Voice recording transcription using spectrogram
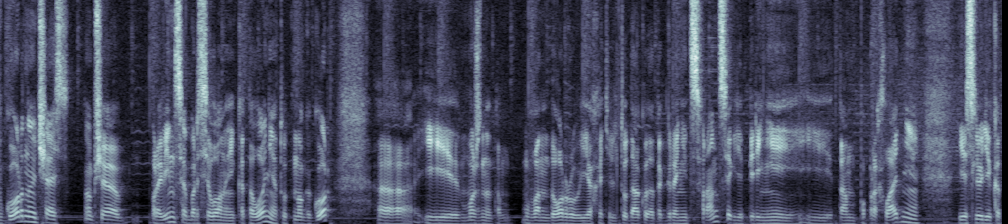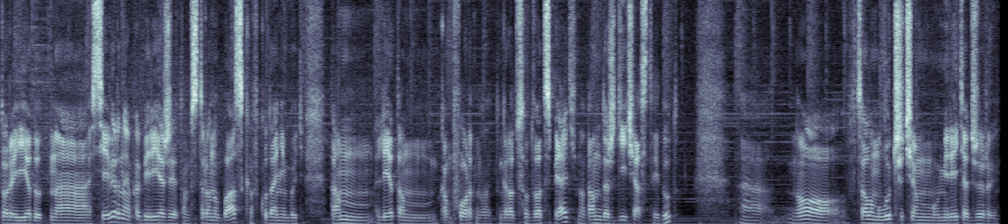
в горную часть. Вообще, провинция Барселона и Каталония, тут много гор, э, и можно там в Андорру уехать или туда, куда-то границ с Францией, где Пиренеи, и там попрохладнее. Есть люди, которые едут на северное побережье, там в страну Басков куда-нибудь, там летом комфортно, градусов 25, но там дожди часто идут. Э, но в целом лучше, чем умереть от жиры.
